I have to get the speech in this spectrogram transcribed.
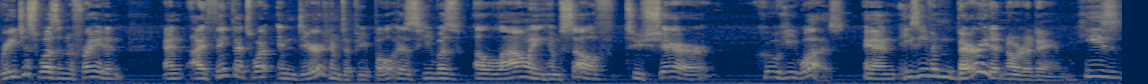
Regis wasn't afraid, and and I think that's what endeared him to people is he was allowing himself to share who he was, and he's even buried at Notre Dame. He's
